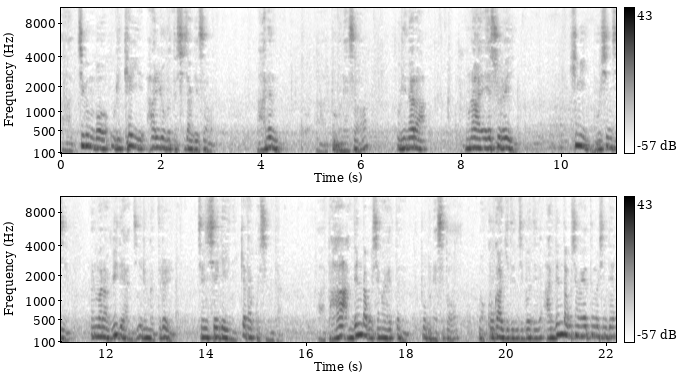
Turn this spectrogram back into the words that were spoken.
아, 지금 뭐 우리 K 한류부터 시작해서 많은 아, 부분에서 우리나라 문화예술의 힘이 무엇인지 얼마나 위대한지 이런 것들을 전 세계인이 깨닫고 있습니다. 아, 다안 된다고 생각했던 부분에서도 뭐 국악이든지 뭐든지 안 된다고 생각했던 것인데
